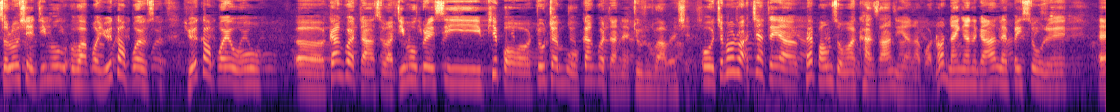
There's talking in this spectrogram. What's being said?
ဆိုလို့ရှိရင်ဒီမိုဟိုပါပေါ့ရွေးကောက်ပွဲကိုရွေးကောက်ပွဲကိုအဲကန့်ကွက်တာဆိုတာဒီမိုကရေစီဖြစ်ပေါ်တိုးတက်မှုကိုကန့်ကွက်တာနဲ့အတူတူပါပဲရှင်ဟိုကျမတို့အကြက်တဲကဘက်ပေါင်းစုံကခံစားနေရတာပေါ့နော်နိုင်ငံတကာကလည်းပိတ်ဆို့တယ်အဲ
